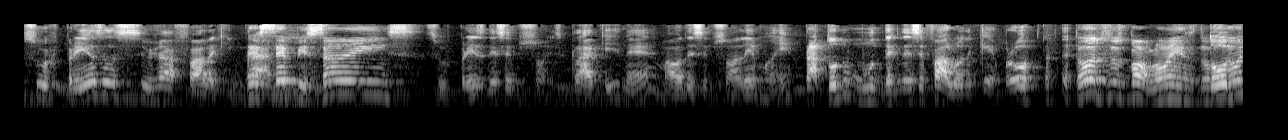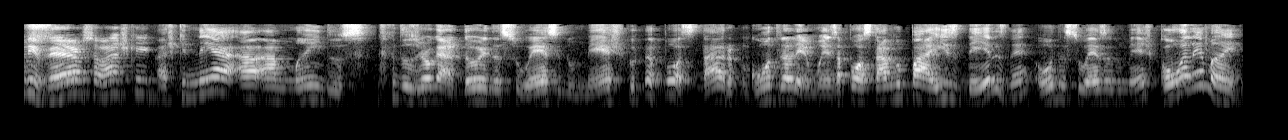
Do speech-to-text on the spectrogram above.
surpresas, eu já falo aqui. Decepções. Surpresas e decepções. Claro que, né, maior decepção a Alemanha. Pra todo mundo, né, que nem você falou, né, quebrou. Todos os bolões do, do universo, acho que... Acho que nem a, a mãe dos, dos jogadores da Suécia e do México apostaram contra a Alemanha. Eles apostavam no país deles, né, ou na Suécia ou no México, com a Alemanha.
